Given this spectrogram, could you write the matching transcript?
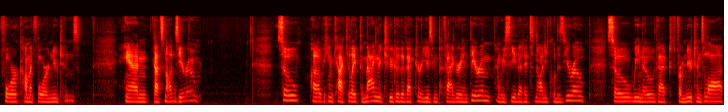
4 comma 4 newtons. And that's not zero. So uh, we can calculate the magnitude of the vector using Pythagorean theorem, and we see that it's not equal to zero. So we know that from Newton's law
